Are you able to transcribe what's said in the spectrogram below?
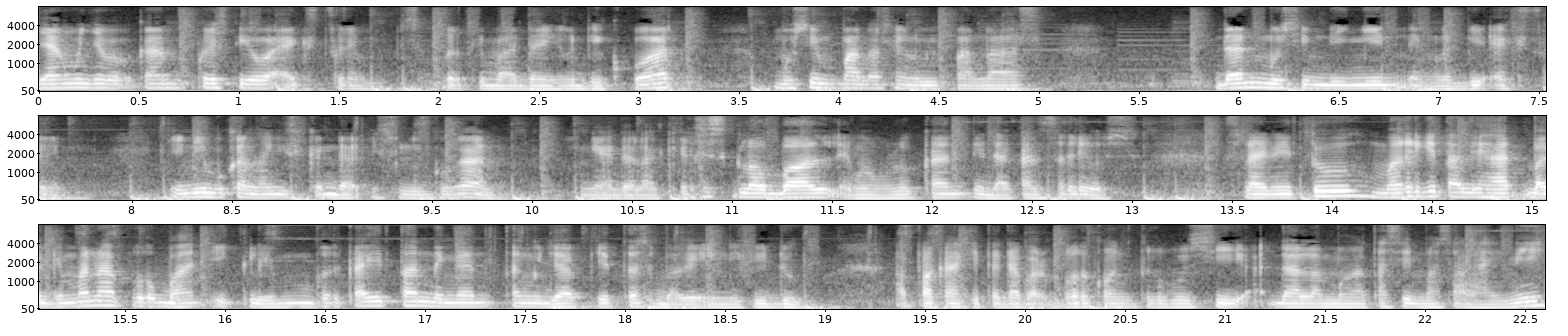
yang menyebabkan peristiwa ekstrim seperti badai yang lebih kuat, musim panas yang lebih panas, dan musim dingin yang lebih ekstrim. Ini bukan lagi sekedar isu lingkungan, ini adalah krisis global yang memerlukan tindakan serius. Selain itu, mari kita lihat bagaimana perubahan iklim berkaitan dengan tanggung jawab kita sebagai individu. Apakah kita dapat berkontribusi dalam mengatasi masalah ini?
